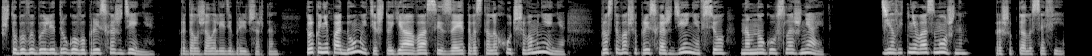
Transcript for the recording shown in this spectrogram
чтобы вы были другого происхождения», — продолжала леди Бриджертон. «Только не подумайте, что я о вас из-за этого стала худшего мнения. Просто ваше происхождение все намного усложняет». «Делать невозможным», — прошептала София.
